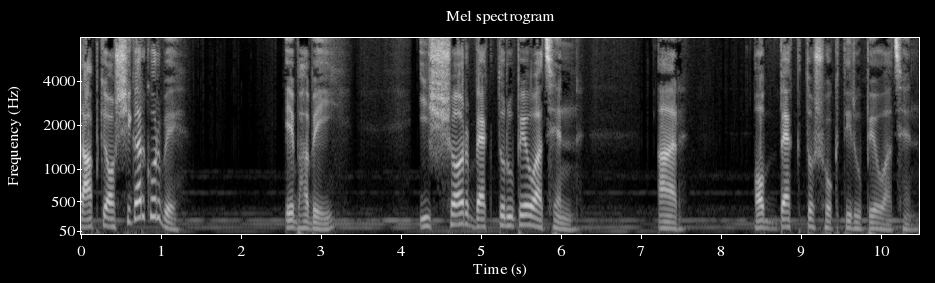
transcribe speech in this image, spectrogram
তাপকে অস্বীকার করবে? এভাবেই ঈশ্বর ব্যক্তরূপেও আছেন আর অব্যক্ত শক্তিরূপেও আছেন।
